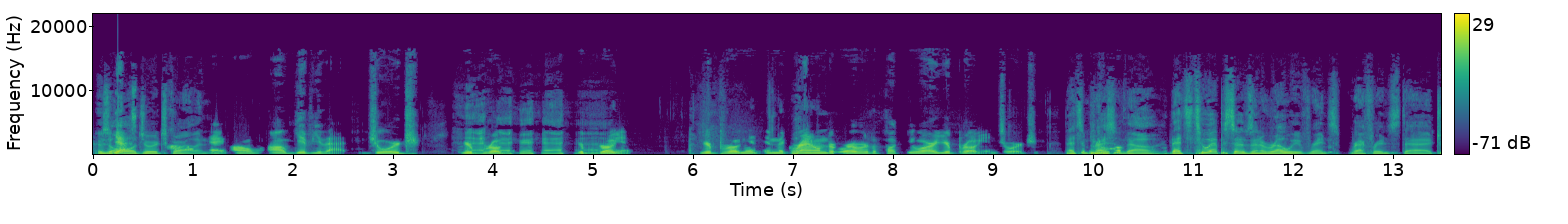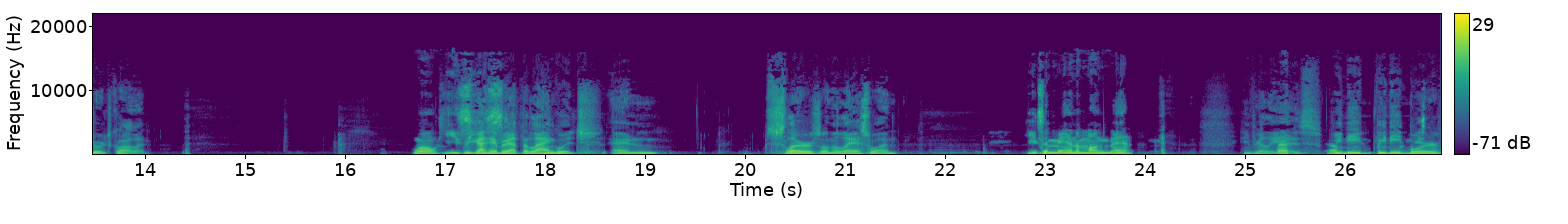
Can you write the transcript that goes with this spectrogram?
It was Yes. all George Carlin. Okay, I'll I'll give you that. George You're brilliant. You're brilliant. You're brilliant in the ground or wherever the fuck you are. You're brilliant, George. That's impressive, though. That's two episodes in a row we've re- referenced uh, George Carlin. Well, he's We got he's- him about the language and slurs on the last one. He's a man among men. He really That's- is. yeah. We need we need more.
